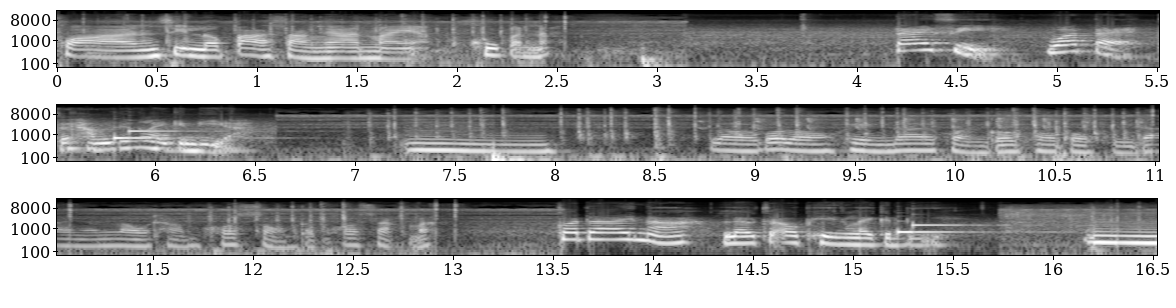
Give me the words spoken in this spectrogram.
ขวานศิลปะสั่งงานใหม่อะ คู่กันนะ ได้สิ ว่าแต่จะทำเรื่องอะไรกันดีอะอืม เราก็ร้องเพลงได้ขวัญก็พอบอกคุยได้งั้นเราทำข้อสองกับข้อสามอะก็ได้นะ แล้วจะเอาเพลงอะไรกันดี อืม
